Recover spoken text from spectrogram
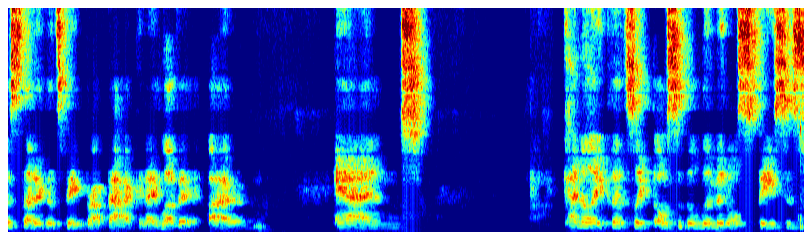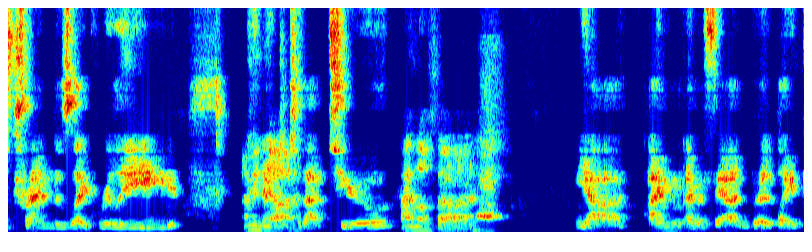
aesthetic that's being brought back, and I love it. Um, and kind of like that's like also the liminal spaces trend is like really I mean, connected yeah, to that too. I love that. Yeah, I'm I'm a fan, but like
